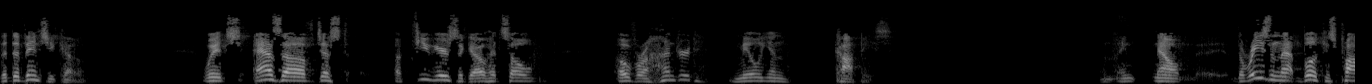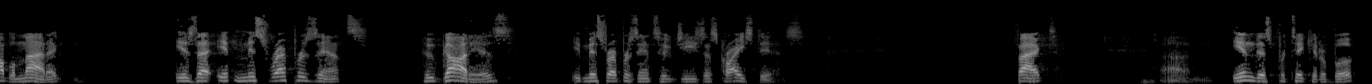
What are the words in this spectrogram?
The Da Vinci Code, which, as of just a few years ago, had sold over 100 million copies. Now, the reason that book is problematic is that it misrepresents who God is, it misrepresents who Jesus Christ is. In fact, um, in this particular book,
